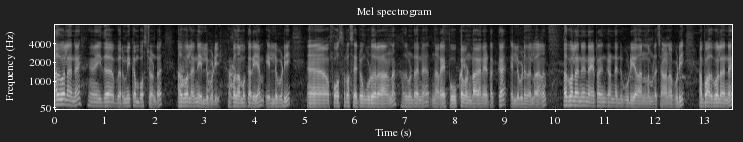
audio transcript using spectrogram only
അതുപോലെ തന്നെ ഇത് വെർമി കമ്പോസ്റ്റ് ഉണ്ട്. അതുപോലെ തന്നെ എല്ലുപൊടി. അപ്പോൾ നമുക്കറിയാം എല്ലുപൊടി ഫോസ്ഫറസ് ഏറ്റവും കൂടുതലാണ്. അതുകൊണ്ട് തന്നെ നിറയെ പൂക്കൾ ഉണ്ടാകാനായിട്ടൊക്കെ എല്ലുപൊടി നല്ലതാണ്. അതുപോലെ തന്നെ നൈട്രജൻ കണ്ടന്റ് കൂടിയതാണ് നമ്മുടെ ചാണകപ്പൊടി. അപ്പോൾ അതുപോലെ തന്നെ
